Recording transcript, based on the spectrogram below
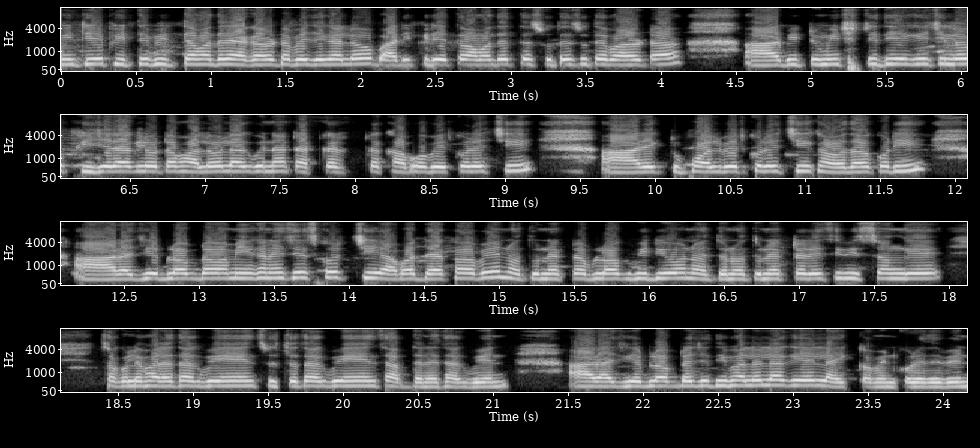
মিটিয়ে ফিরতে ফিরতে আমাদের এগারোটা বেজে গেল। বাড়ি ফিরে তো আমাদের তো শুতে শুতে বারোটা। আর বিট্টু মিষ্টি দিয়ে গিয়েছিল। ফ্রিজে রাখলে ওটা ভালোও লাগবে না। টাটকা টাটকা খাব বের করেছি। আর একটু ফল বের করেছি, খাওয়া দাওয়া করি। আর আজকের ব্লগটাও আমি এখানে শেষ করছি। আবার দেখা হবে নতুন একটা ব্লগ ভিডিও, নয়তো নতুন একটা রেসিপির সঙ্গে। সকলে ভালো থাকবেন, সুস্থ থাকবেন, সাবধানে থাকবেন। আর আজকের ব্লগটা যদি ভালো লাগে, লাইক, কমেন্ট করে দেবেন।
